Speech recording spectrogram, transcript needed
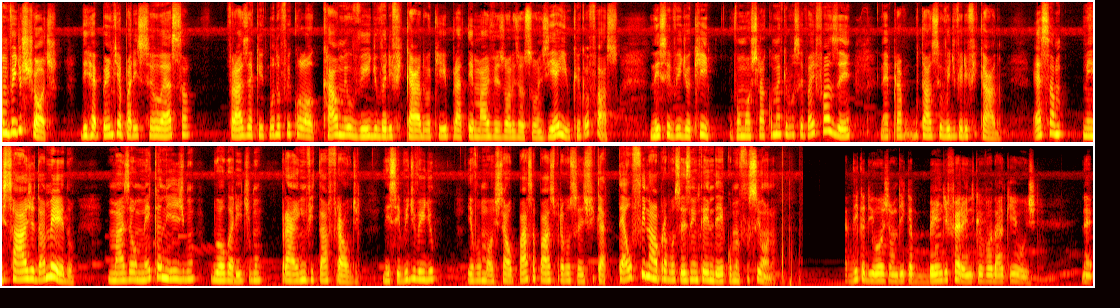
um vídeo short. De repente apareceu essa frase aqui quando eu fui colocar o meu vídeo verificado aqui para ter mais visualizações. E aí, o que, é que eu faço? Nesse vídeo aqui, vou mostrar como é que você vai fazer né, para botar seu vídeo verificado. Essa mensagem dá medo, mas é um mecanismo do algoritmo para evitar fraude. Nesse vídeo, vídeo eu vou mostrar o passo a passo para vocês, fica até o final para vocês entenderem como funciona. A dica de hoje é uma dica bem diferente que eu vou dar aqui hoje. Né?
